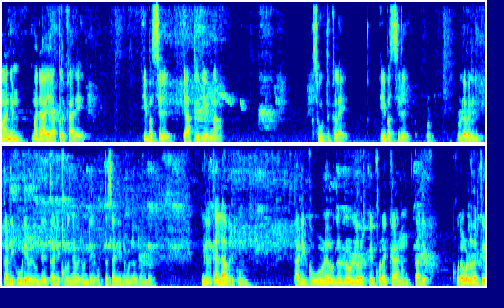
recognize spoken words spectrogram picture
മാന്യന്മാരായ യാത്രക്കാരെ ഈ ബസ്സിൽ യാത്ര ചെയ്യുന്ന സുഹൃത്തുക്കളെ ഈ ബസ്സിൽ ഉള്ളവരിൽ തടി കൂടിയവരുണ്ട് തടി കുറഞ്ഞവരുണ്ട് ഒത്ത ശരീരമുള്ളവരുണ്ട്. നിങ്ങൾക്കെല്ലാവർക്കും തടി കൂടുതലുള്ളവർക്ക് കുറയ്ക്കാനും തടി കുറവുള്ളവർക്ക്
